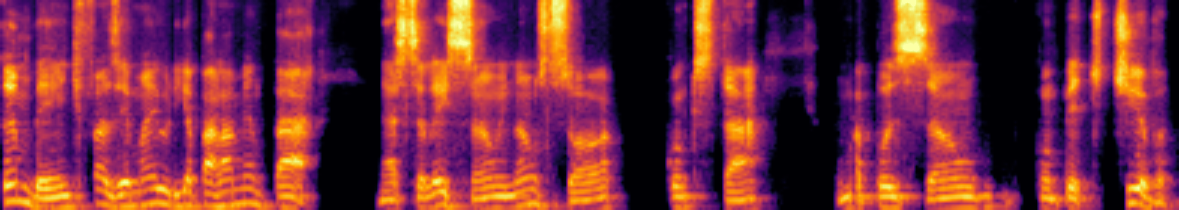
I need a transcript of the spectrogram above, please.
também de fazer maioria parlamentar nessa eleição e não só conquistar uma posição competitiva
